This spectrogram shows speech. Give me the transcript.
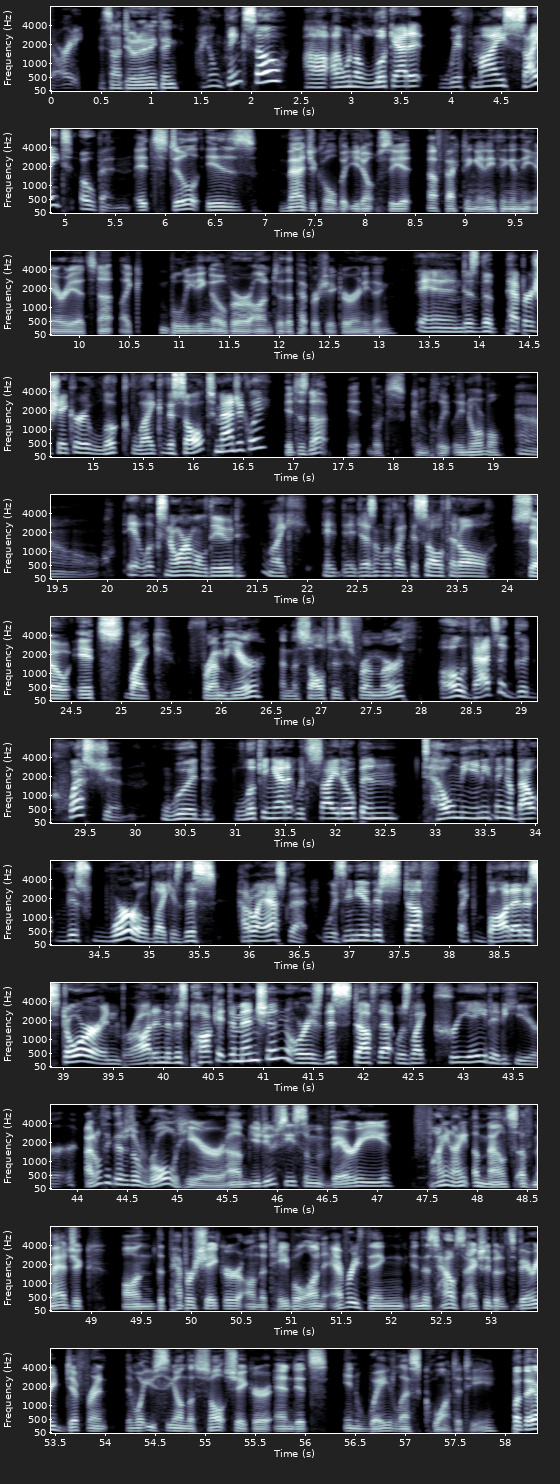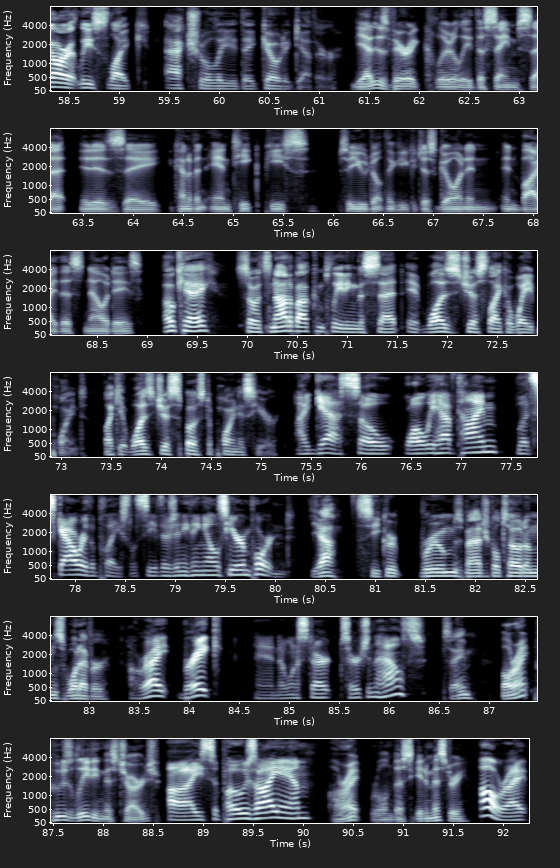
Dad, sorry. It's not doing anything. I don't think so. Uh, I want to look at it with my sight open. It still is magical, but you don't see it affecting anything in the area. It's not like bleeding over onto the pepper shaker or anything. And does the pepper shaker look like the salt magically? It does not. It looks completely normal. Oh, it looks normal, dude. Like it, it doesn't look like the salt at all. So it's like from here and the salt is from Earth. Oh, that's a good question. Would looking at it with sight open tell me anything about this world? Like, is this, how do I ask that? Was any of this stuff like bought at a store and brought into this pocket dimension? Or is this stuff that was like created here? I don't think there's a role here. Um, you do see some very finite amounts of magic on the pepper shaker, on the table, on everything in this house, actually, but it's very different than what you see on the salt shaker, and it's in way less quantity. But they are at least like actually they go together. Yeah, it is very clearly the same set. It is a kind of an antique piece. So you don't think you could just go in and, and buy this nowadays? Okay. So it's not about completing the set. It was just like a waypoint. Like it was just supposed to point us here. I guess. So while we have time, let's scour the place. Let's see if there's anything else here important. Yeah, secret rooms, magical totems, whatever. All right, break. And I want to start searching the house. Same. All right, who's leading this charge? I suppose I am. All right, roll investigate a mystery. All right.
